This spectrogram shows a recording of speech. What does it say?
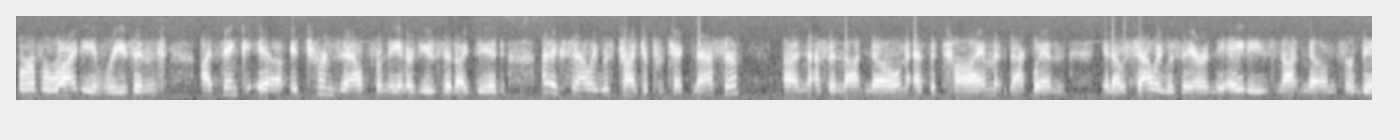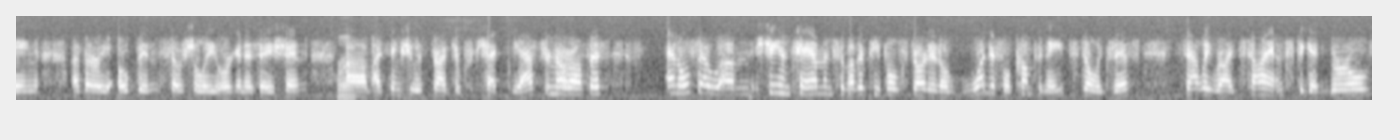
for a variety of reasons. I think uh, it turns out from the interviews that I did, I think Sally was trying to protect NASA. Uh, NASA not known at the time, back when you know Sally was there in the 80s, not known for being a very open socially organization. Right. Um, I think she was trying to protect the astronaut office. And also, um, she and Tam and some other people started a wonderful company, still exists, Sally Ride Science, to get girls,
